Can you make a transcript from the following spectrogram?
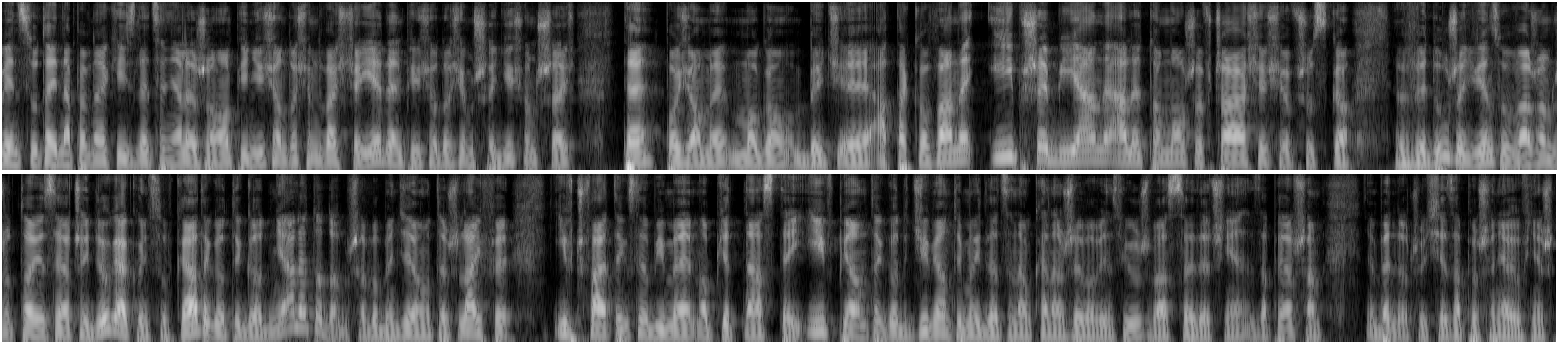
więc tutaj na pewno jakieś zlecenia leżą. 58,21, 58,66. Te poziomy mogą być e, atakowane i przebijane, ale to może w czasie się wszystko wydłużyć, więc uważam, że to jest raczej druga końcówka tego tygodnia, ale to dobrze, bo będziemy też live'y i w czwartek zrobimy o 15 i w piątek od 9 moi drodzy nauka na żywo, więc już Was serdecznie zapraszam. Będę oczywiście zaproszenia również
